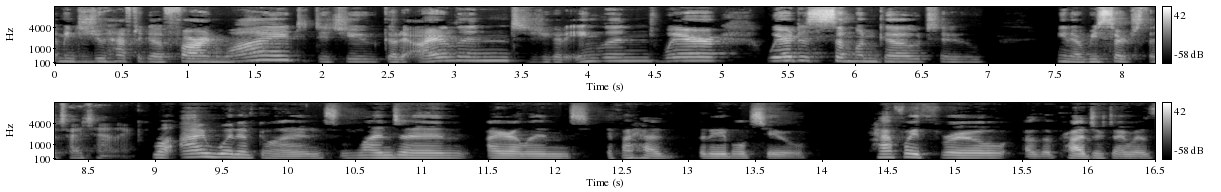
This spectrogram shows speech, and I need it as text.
I mean, did you have to go far and wide? Did you go to Ireland? Did you go to England? Where where does someone go to, you know, research the Titanic? Well, I would have gone to London, Ireland, if I had been able to. Halfway through of the project, I was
